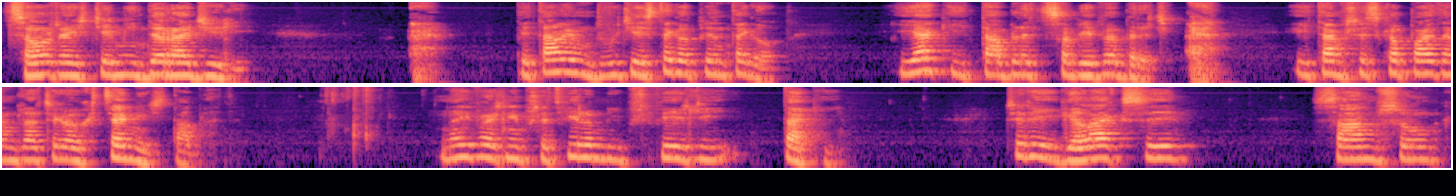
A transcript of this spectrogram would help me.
co żeście mi doradzili. Pytałem 25, jaki tablet sobie wybrać. I tam wszystko powiem, dlaczego chcę mieć tablet. No i właśnie przed chwilą mi przywieźli taki. Czyli Galaxy, Samsung,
